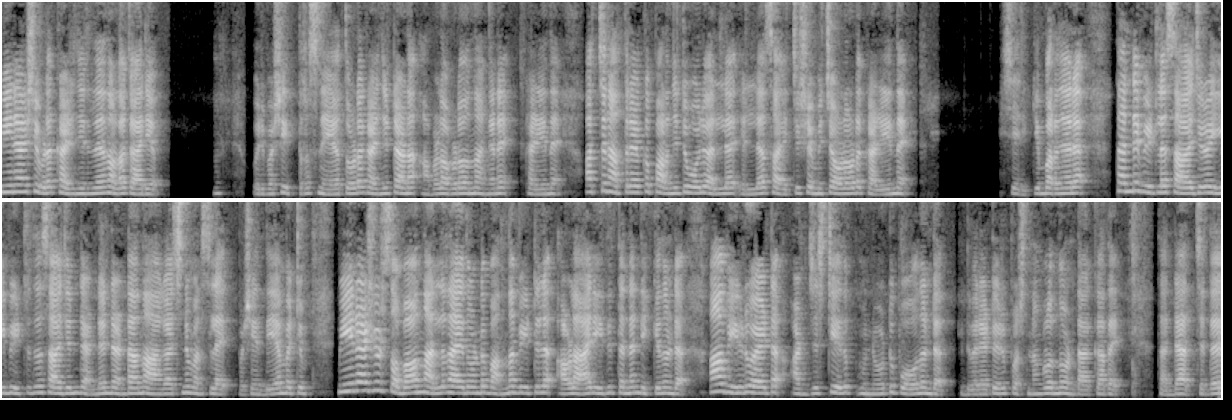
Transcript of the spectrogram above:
മീനാക്ഷി ഇവിടെ കഴിഞ്ഞിരുന്നതെന്നുള്ള കാര്യം. ഒരു പക്ഷെ ഇത്ര സ്നേഹത്തോടെ കഴിഞ്ഞിട്ടാണ് അവൾ അവിടെ വന്ന് അങ്ങനെ കഴിയുന്നത് അച്ഛൻ അത്രയൊക്കെ പറഞ്ഞിട്ട് പോലും അല്ല എല്ലാം സഹിച്ച് ക്ഷമിച്ച് അവളവിടെ കഴിയുന്നത് ശരിക്കും പറഞ്ഞാൽ തന്റെ വീട്ടിലെ സാഹചര്യം ഈ വീട്ടിലത്തെ സാഹചര്യം രണ്ടും രണ്ടാന്ന് ആകാശിന് മനസ്സിലായി. പക്ഷെ എന്ത് ചെയ്യാൻ പറ്റും? മീനാക്ഷിയുടെ സ്വഭാവം നല്ലതായതുകൊണ്ട് വന്ന വീട്ടിൽ അവൾ ആ രീതിയിൽ തന്നെ നിൽക്കുന്നുണ്ട്. ആ വീടുമായിട്ട് അഡ്ജസ്റ്റ് ചെയ്ത് മുന്നോട്ട് പോകുന്നുണ്ട്. ഇതുവരെയായിട്ട് ഒരു പ്രശ്നങ്ങളൊന്നും ഉണ്ടാക്കാതെ. തന്റെ അച്ഛന്റെ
